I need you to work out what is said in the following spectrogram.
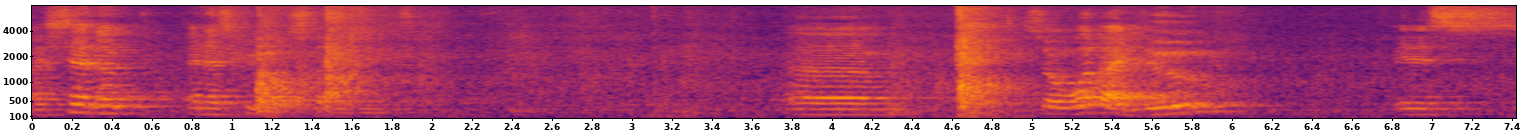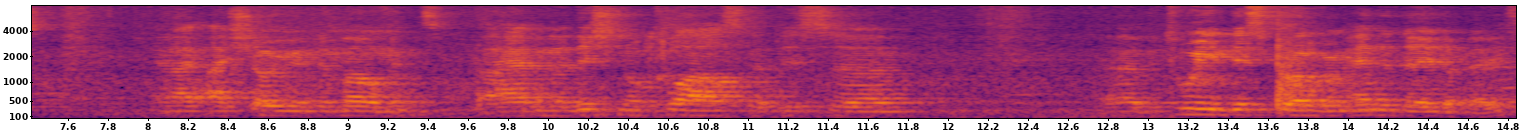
I set up an SQL statement. Um, so what I do is, and I, I show you in a moment, I have an additional class that is uh, uh, between this program and the database,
